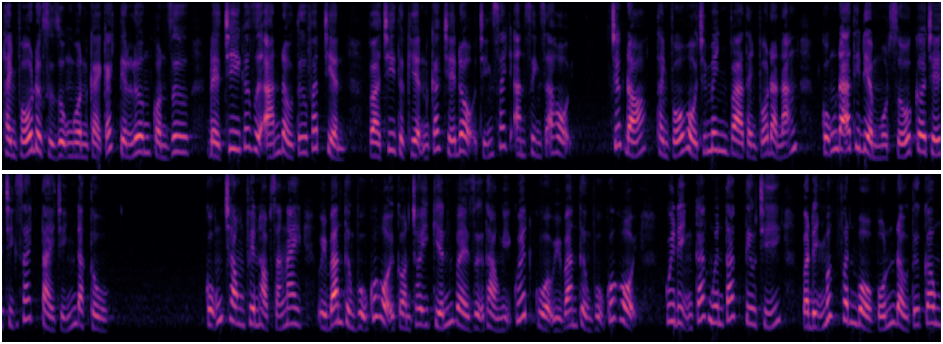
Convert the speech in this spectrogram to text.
Thành phố được sử dụng nguồn cải cách tiền lương còn dư để chi các dự án đầu tư phát triển và chi thực hiện các chế độ chính sách an sinh xã hội. Trước đó, thành phố Hồ Chí Minh và thành phố Đà Nẵng cũng đã thi điểm một số cơ chế chính sách tài chính đặc thù. Cũng trong phiên họp sáng nay, Ủy ban Thường vụ Quốc hội còn cho ý kiến về dự thảo nghị quyết của Ủy ban Thường vụ Quốc hội quy định các nguyên tắc tiêu chí và định mức phân bổ vốn đầu tư công,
